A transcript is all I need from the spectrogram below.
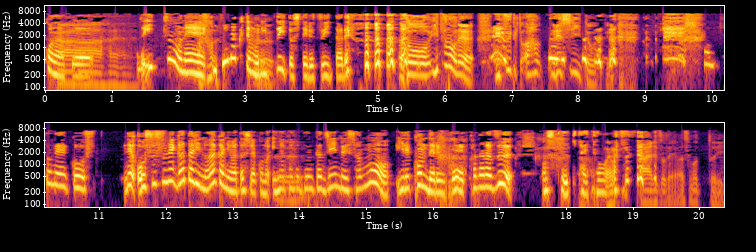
庫なんて。いはいでいつもね、いけなくてもリツイートしてる、ツイッターで。そう、いつもね、いついてきて、あ、嬉しいって思って。ほんとね、こう、ね、おすすめ語りの中に私はこの田舎の文化人類さんも入れ込んでるんで、必ず押していきたいと思います。ありがとうございます、本当に。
